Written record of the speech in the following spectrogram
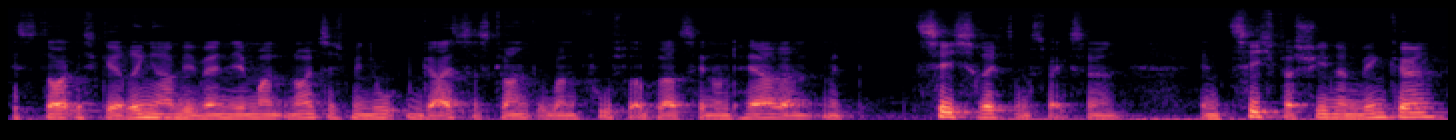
ist deutlich geringer, wie wenn jemand 90 Minuten geisteskrank über einen Fußballplatz hin und her rennt mit zig Richtungswechseln in zig verschiedenen Winkeln,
